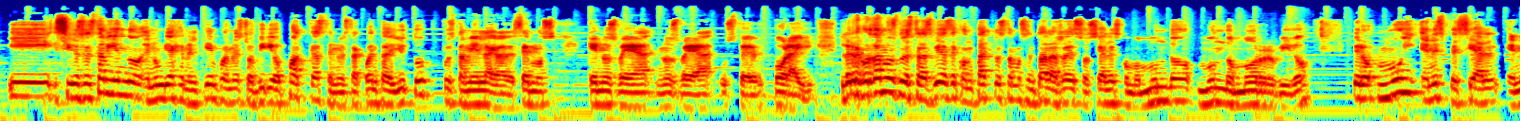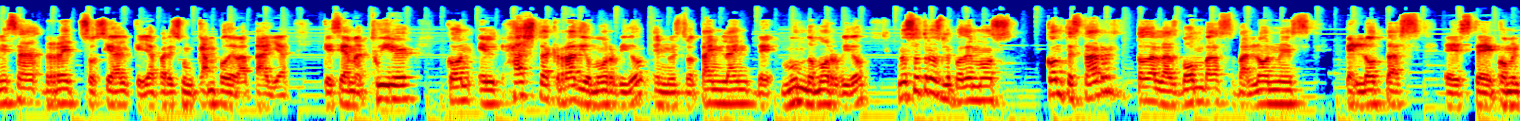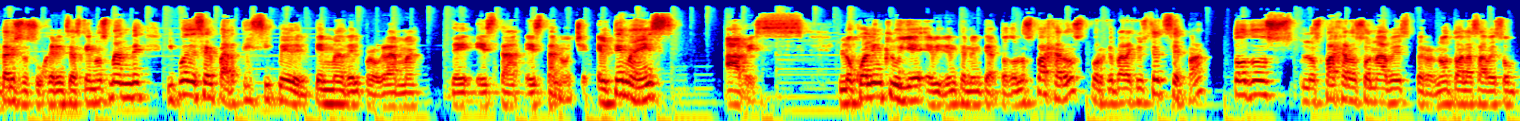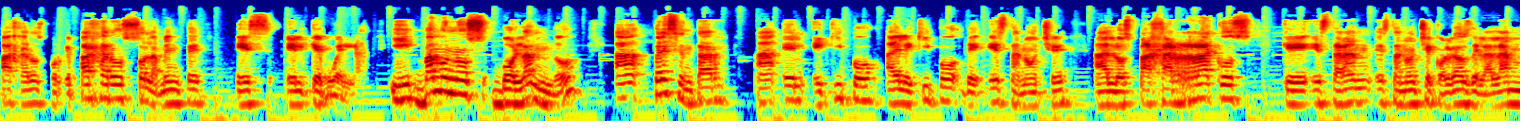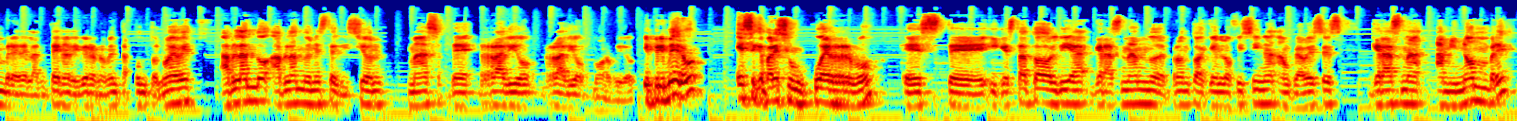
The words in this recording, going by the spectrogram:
Y si nos está viendo en un viaje en el tiempo en nuestro video podcast, en nuestra cuenta de YouTube, pues también le agradecemos que nos vea, nos vea usted por ahí. Le recordamos nuestras vías de contacto, estamos en todas las redes sociales como Mundo, Mundo Mórbido, pero muy en especial en esa red social que ya parece un campo de batalla, que se llama Twitter, con el hashtag Radio Mórbido en nuestro timeline de Mundo Mórbido. Nosotros le podemos contestar todas las bombas, balones, pelotas, este, comentarios o sugerencias que nos mande y puede ser partícipe del tema del programa de esta, esta noche. El tema es aves, lo cual incluye evidentemente a todos los pájaros, porque para que usted sepa, todos los pájaros son aves, pero no todas las aves son pájaros, porque pájaros solamente es el que vuela. Y vámonos volando a presentar a el equipo, a el equipo de esta noche, a los pajarracos que estarán esta noche colgados del alambre de la antena de Ibero 90.9, hablando, hablando en esta edición más de Radio, Radio Mórbido. Y primero, ese que parece un cuervo, este, y que está todo el día graznando de pronto aquí en la oficina, aunque a veces grazna a mi nombre,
